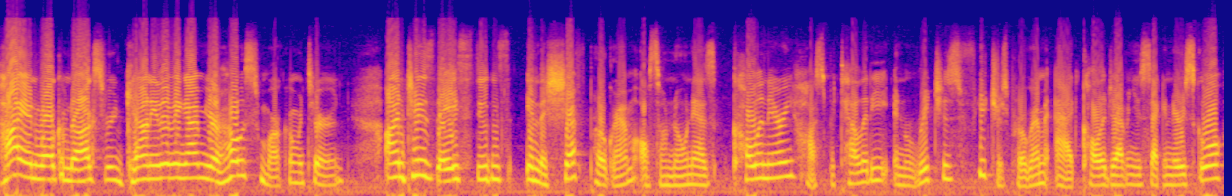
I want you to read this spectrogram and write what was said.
Hi and welcome to Oxford County Living. I'm your host, Marco Matern. On Tuesday, students in the CHEF program, also known as Culinary Hospitality Enriches Futures program at College Avenue Secondary School,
